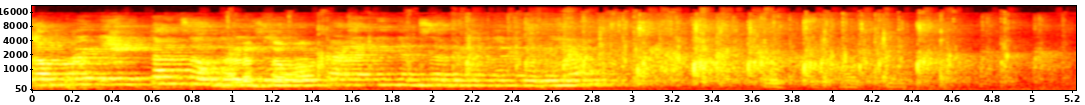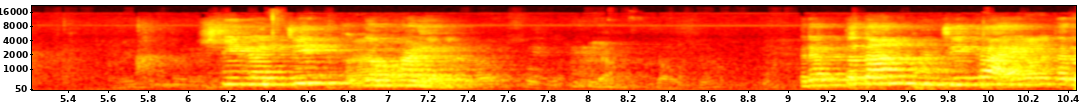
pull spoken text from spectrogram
डॉक्टर एकता चौधरी त्यांचं अभिनंदन करूया. श्री रंजित गव्हाळे रक्तदान म्हणजे काय? तर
